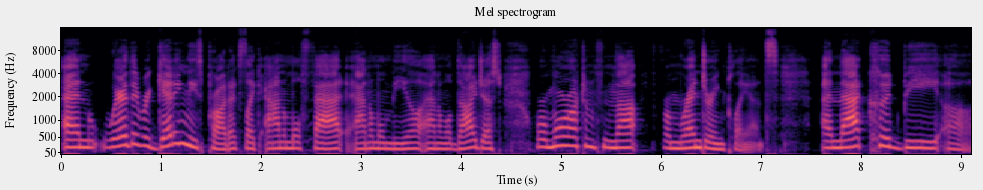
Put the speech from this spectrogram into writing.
And where they were getting these products, like animal fat, animal meal, animal digest, were more often than not from rendering plants. And that could be uh,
